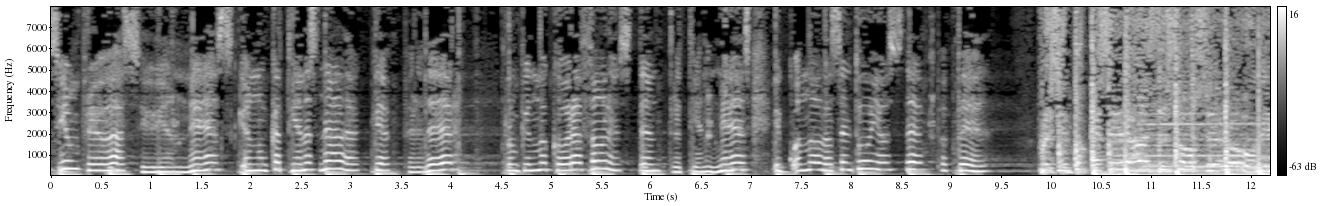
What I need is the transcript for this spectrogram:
siempre vas y vienes, que nunca tienes nada que perder. Rompiendo corazones te entretienes y cuando das el tuyo es de papel. Presiento que serás de errores,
